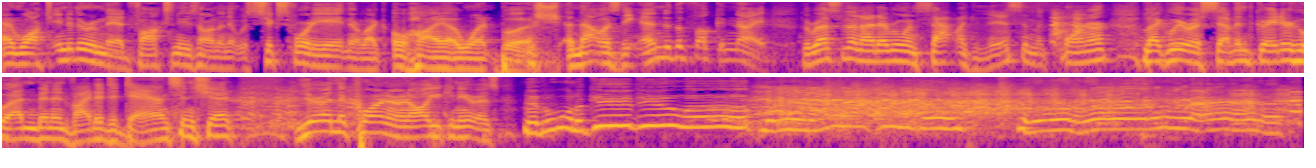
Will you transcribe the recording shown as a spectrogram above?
and walked into the room. They had Fox News on, and it was 6:48. And they're like, "Ohio went Bush," and that was the end of the fucking night. The rest of the night, everyone sat like this in the corner, like we were a seventh grader who hadn't been invited to dance and shit. You're in the corner, and all you can hear is, "Never wanna give you up, never wanna let you you."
